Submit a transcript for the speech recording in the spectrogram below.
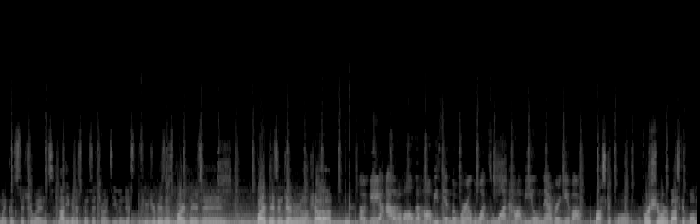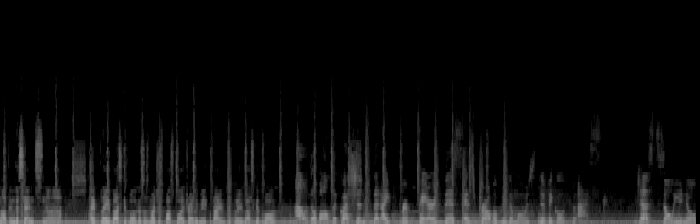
my constituents, not even just constituents, even just future business partners and partners in general. Shout out. Okay, out of all the hobbies in the world, what's one hobby you'll never give up? Basketball. For sure, basketball. Not in the sense na I play basketball because as much as possible I try to make time to play basketball. Out of all the questions that I prepared, this is probably the most difficult to ask. Just so you know,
